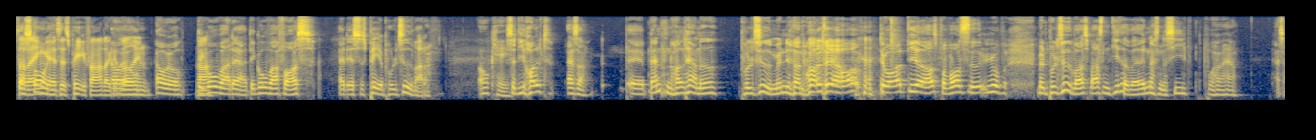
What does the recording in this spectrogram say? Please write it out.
Så Der er der ingen SSP-far, der kan jo, jo, redde ind. jo, jo, det Nå. gode var der, det gode var for os, at SSP og politiet var der. Okay. Så de holdt, altså, øh, banden holdt hernede, politiet, myndighederne holdt derovre. Det var, de havde også på vores side. Vi var på, men politiet var også bare sådan, de havde været inde og sådan at sige, prøv at høre her, altså,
